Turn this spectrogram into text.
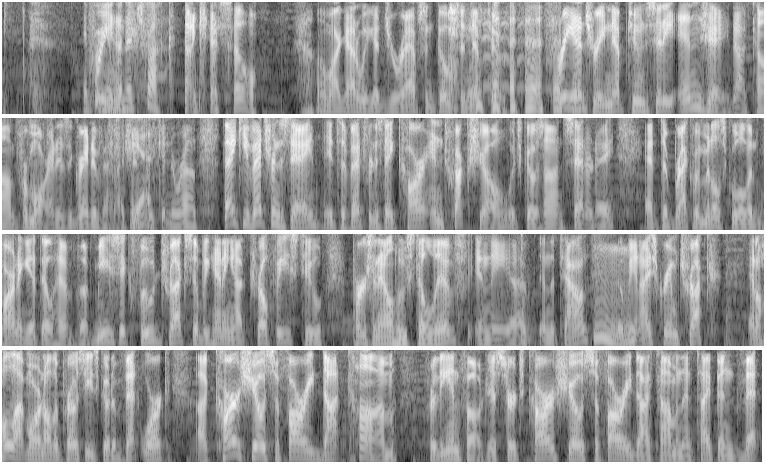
They Free them in a entry. truck. I guess so. Oh my God, we got giraffes and goats in Neptune. Free entry, NeptuneCityNJ.com for more. It is a great event. I shouldn't Yes. be kidding around. Thank you, Veterans Day. It's a Veterans Day car and truck show, which goes on Saturday at the Brackman Middle School in Barnegat. They'll have uh, music, food trucks. They'll be handing out trophies to personnel who still live in the uh, in the town. There'll be an ice cream truck and a whole lot more. And all the proceeds go to VetWork, uh, CarShowSafari.com for the info. Just search CarShowSafari.com and then type in Vet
